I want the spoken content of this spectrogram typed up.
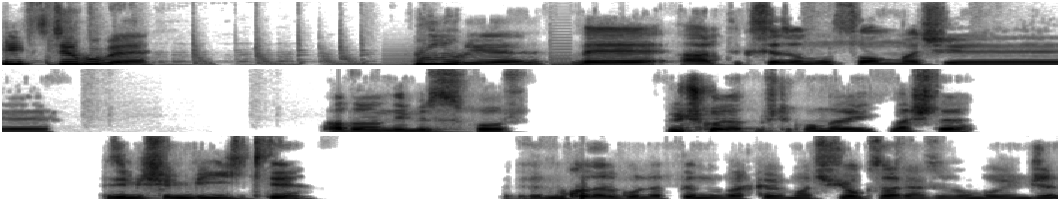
İşte bu be. Budur ya. Ve artık sezonun son maçı. Adana Demirspor. 3 gol atmıştık onlara ilk maçta. Bizim için bir ilkti. Bu kadar gol attığımız başka bir maç yok zaten sezon boyunca.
